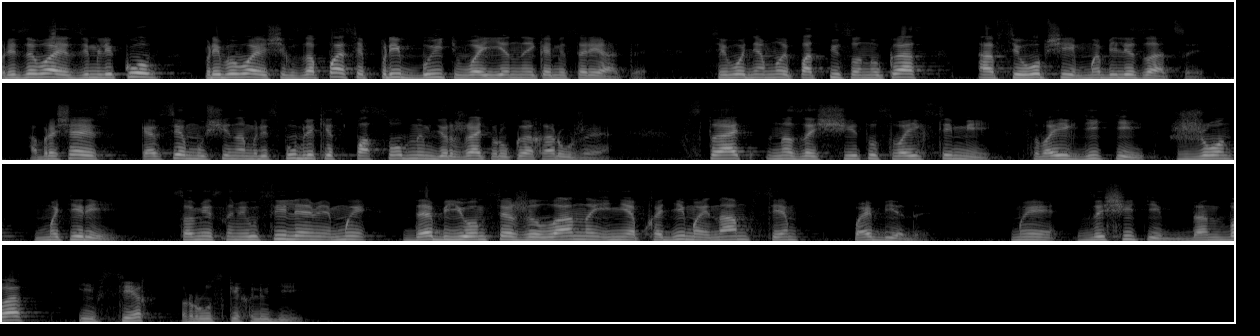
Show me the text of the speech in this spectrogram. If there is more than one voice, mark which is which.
Speaker 1: Призываю земляков, пребывающих в запасе, прибыть в военные комиссариаты. Сегодня мной подписан указ о всеобщей мобилизации. Обращаюсь ко всем мужчинам республики, способным держать в руках оружие. Встать на защиту своих семей, своих детей, жен, матерей. Совместными усилиями мы добьемся желанной и необходимой нам всем победы. Мы защитим Донбасс и всех русских людей.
